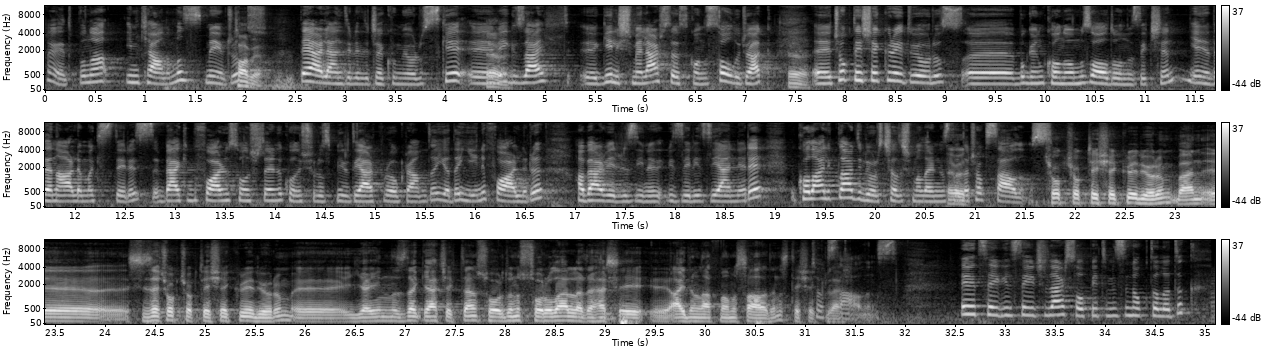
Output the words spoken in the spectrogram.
Evet buna imkanımız mevcut. Tabii. Değerlendirilecek umuyoruz ki e, ve Evet. güzel e, gelişmeler söz konusu olacak. Evet. E, çok teşekkür ediyoruz e, bugün konuğumuz olduğunuz için. Yeniden ağırlamak isteriz. Belki bu fuarın sonuçlarını konuşuruz bir diğer programda ya da yeni fuarları haber veririz yine bizleri izleyenlere. Kolaylıklar diliyoruz çalışmalarınızda Evet. da. Çok sağ olunuz. Çok çok teşekkür ediyorum. Ben e, size çok çok teşekkür ediyorum. E, yayınınızda gerçekten sorduğunuz sorularla da her şeyi e, aydınlatmamı sağladınız. Çok Teşekkürler. sağ olunuz. Evet sevgili seyirciler sohbetimizi noktaladık.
